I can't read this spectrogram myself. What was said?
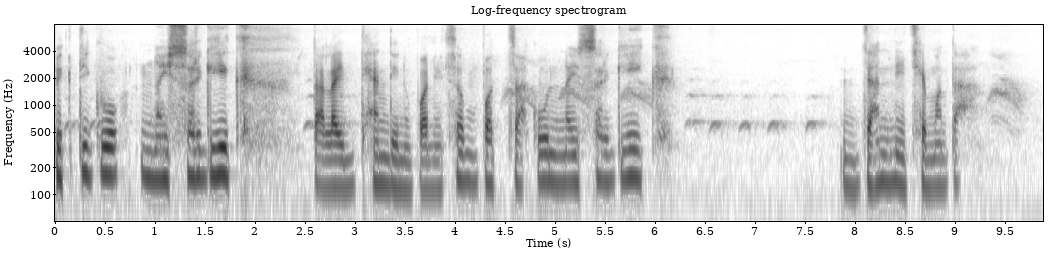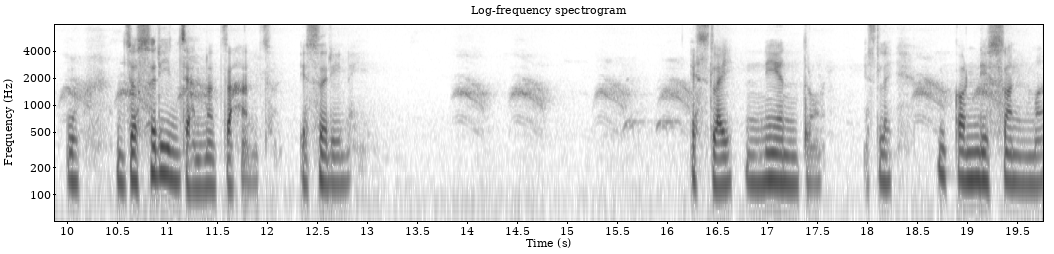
व्यक्तिको नैसर्गिकतालाई ध्यान दिनुपर्नेछ बच्चाको नैसर्गिक जान्ने क्षमता ऊ जसरी जान्न चाहन्छ यसरी नै। यसलाई नियन्त्रण यसलाई कन्डिसनमा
